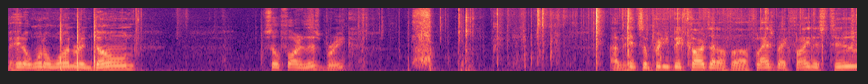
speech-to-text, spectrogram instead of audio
I hit a 101 Rendon so far in this break. I've hit some pretty big cards out of uh, Flashback Finest too.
